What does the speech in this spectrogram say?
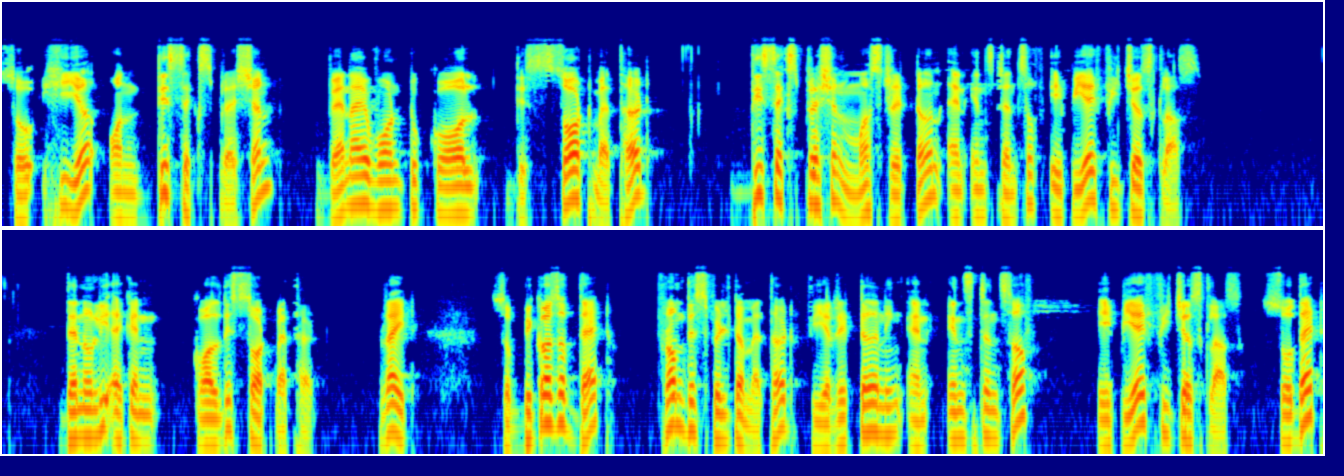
So here on this expression, when I want to call this sort method, this expression must return an instance of API features class. Then only I can call this sort method, right? So because of that, from this filter method, we are returning an instance of API features class so that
